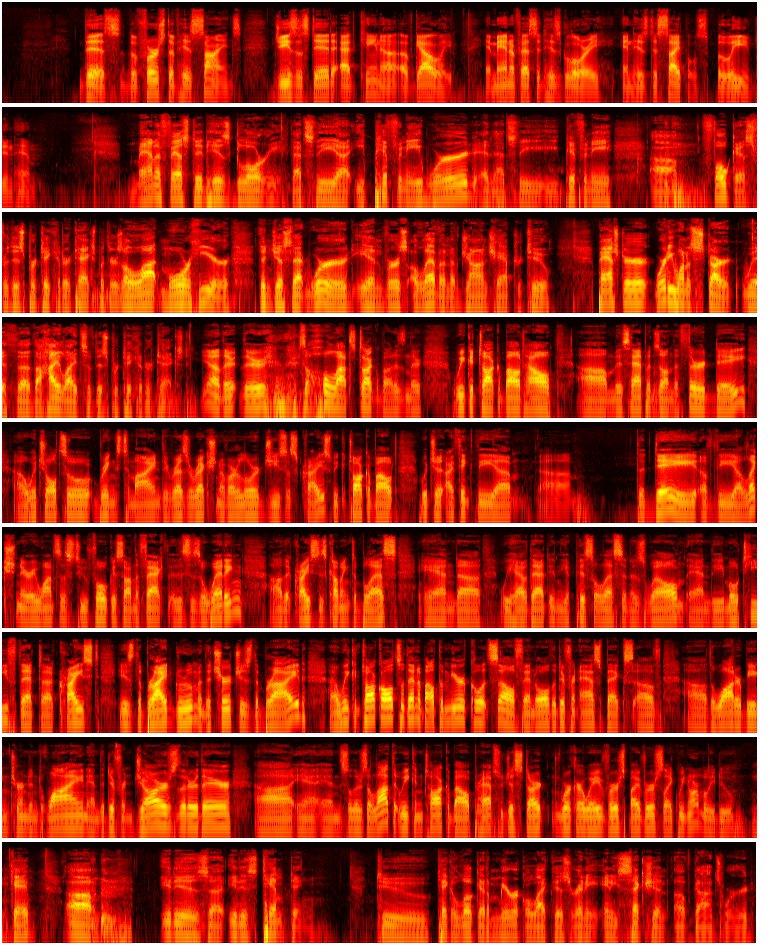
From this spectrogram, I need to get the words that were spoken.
This, the first of his signs, Jesus did at Cana of Galilee, and manifested his glory, and his disciples believed in him. Manifested his glory. That's the uh, epiphany word, and that's the epiphany um, focus for this particular text. But there's a lot more here than just that word in verse 11 of John chapter 2. Pastor, where do you want to start with uh, the highlights of this particular text? Yeah, there, there, there's a whole lot to talk about, isn't there? We could talk about how um, this happens on the third day, uh, which also brings to mind the resurrection of our Lord Jesus Christ. We could talk about, which uh, I think the um, um the day of the lectionary wants us to focus on the fact that this is a wedding uh, that Christ is coming to bless, and uh, we have that in the epistle lesson as well. And the motif that uh, Christ is the bridegroom and the church is the bride. Uh, we can talk also then about the miracle itself and all the different aspects of uh, the water being turned into wine and the different jars that are there. Uh, and, and so there's a lot that we can talk about. Perhaps we just start work our way verse by verse like we normally do. Okay, um, it is uh, it is tempting to take a look at a miracle like this or any any section of God's word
